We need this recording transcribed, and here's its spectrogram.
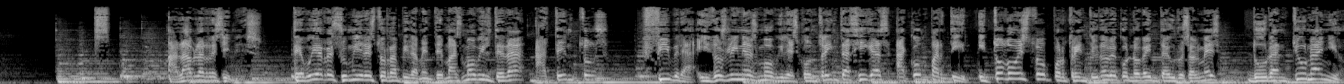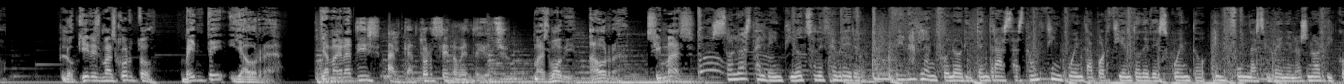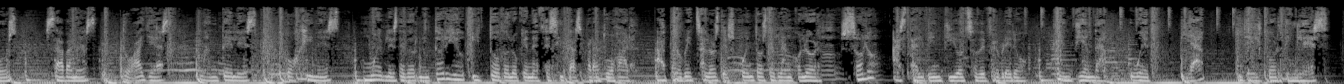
Al habla Resines. Te voy a resumir esto rápidamente. Más móvil te da atentos, fibra y dos líneas móviles con 30 gigas a compartir. Y todo esto por 39,90 euros al mes durante un año. ¿Lo quieres más corto? Vente y ahorra. Llama gratis al 1498. Más móvil, ahorra. Sin más. Solo hasta el 28 de febrero. Ven a Blancolor y tendrás hasta un 50% de descuento en fundas y rellenos nórdicos, sábanas, toallas, manteles, cojines, muebles de dormitorio y todo lo que necesitas para tu hogar. Aprovecha los descuentos de Blancolor solo hasta el 28 de febrero. En tienda, web y app del corte inglés.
